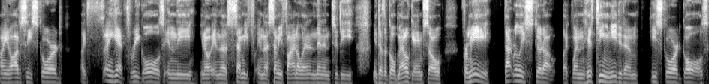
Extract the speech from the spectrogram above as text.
Uh, you know, obviously scored like he had three goals in the you know in the semi in the semifinal and then into the into the gold medal game. So for me, that really stood out. Like when his team needed him, he scored goals.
